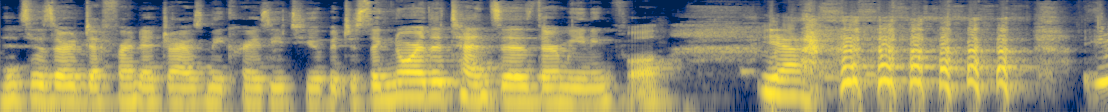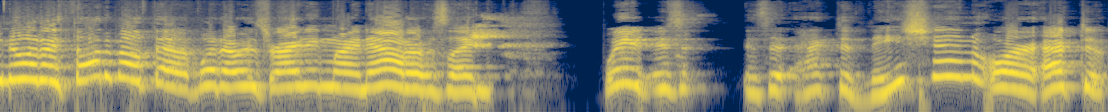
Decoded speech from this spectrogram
tenses are different. It drives me crazy too, but just ignore the tenses. They're meaningful. Yeah. you know what I thought about that when I was writing mine out? I was like, wait, is it is it activation or active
